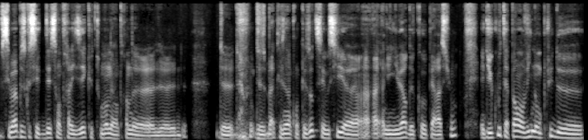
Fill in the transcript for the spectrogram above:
c'est pas parce que c'est décentralisé que tout le monde est en train de, de, de, de, se battre les uns contre les autres. C'est aussi un, un, univers de coopération. Et du coup, t'as pas envie non plus de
